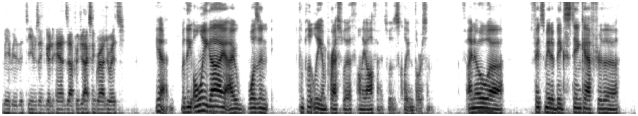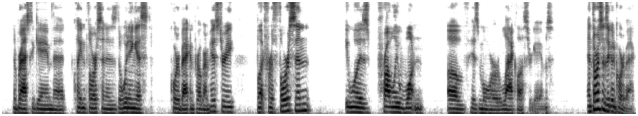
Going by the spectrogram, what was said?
maybe the team's in good hands after Jackson graduates. Yeah, but the only guy I wasn't completely impressed with on the offense was Clayton Thorson. I know uh, Fitz made a big stink after the Nebraska game that Clayton Thorson is the winningest quarterback in program history, but for Thorson, it was probably one of his more lackluster games. And Thorson's a good quarterback,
